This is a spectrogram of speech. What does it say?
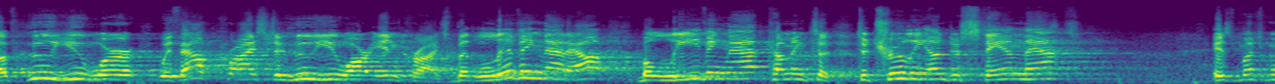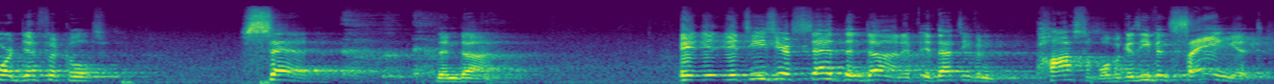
of who you were without Christ to who you are in Christ. But living that out, believing that, coming to, to truly understand that, is much more difficult said than done. It, it, it's easier said than done, if, if that's even possible, because even saying it,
